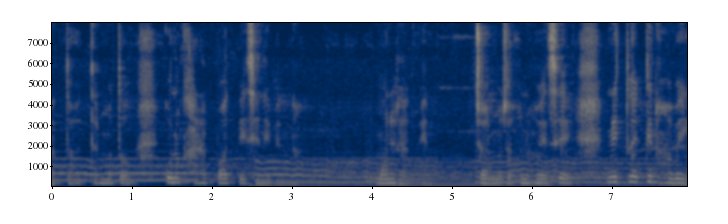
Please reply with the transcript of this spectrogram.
আত্মহত্যার মতো কোনো খারাপ পথ বেছে নেবেন না। মনে রাখবেন, জন্ম যখন হয়েছে, মৃত্যু একদিন হবেই।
